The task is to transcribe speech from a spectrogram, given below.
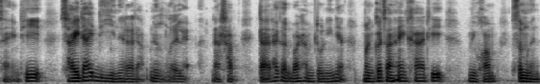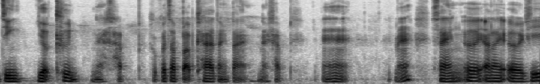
แสงที่ใช้ได้ดีในระดับหนึ่งเลยแหละ นะครับ แต่ถ้าเกิดว่าทำตัวนี้เนี่ย มันก็จะให้ค่าที่มีความเสมือนจริงเยอะขึ้นนะครับเขาก็จะปรับค่าต่างๆนะครับ อ่าเห็นไหมแสงเอ่ยอะไรเอ่ยที่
